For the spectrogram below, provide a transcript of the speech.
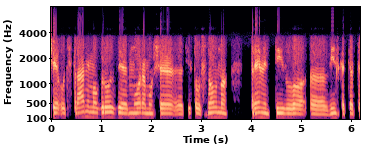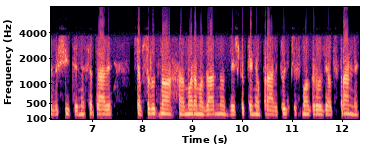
če odstranimo grozdje, moramo še eh, tisto osnovno preventivo eh, vinske trte vršiti. Ne se pravi, če absolutno moramo zadnjo dve škropljenja upraviti, tudi če smo grozdje odstranili.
